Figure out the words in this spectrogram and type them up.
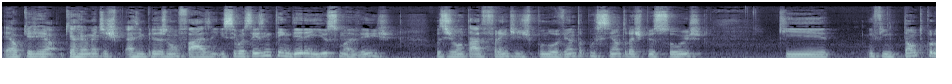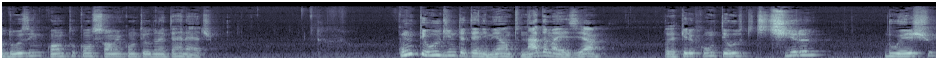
é o que, que realmente as, as empresas não fazem. E se vocês entenderem isso uma vez, vocês vão estar à frente de tipo 90% das pessoas que, enfim, tanto produzem quanto consomem conteúdo na internet. Conteúdo de entretenimento nada mais é do que aquele conteúdo que te tira do eixo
